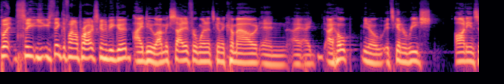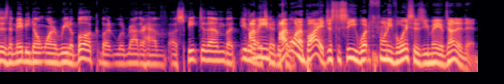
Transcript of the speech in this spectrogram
but so you, you think the final product's going to be good? I do. I'm excited for when it's going to come out, and I, I, I hope you know it's going to reach audiences that maybe don't want to read a book but would rather have uh, speak to them. But either way, I it's mean, I cool. want to buy it just to see what funny voices you may have done it in.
